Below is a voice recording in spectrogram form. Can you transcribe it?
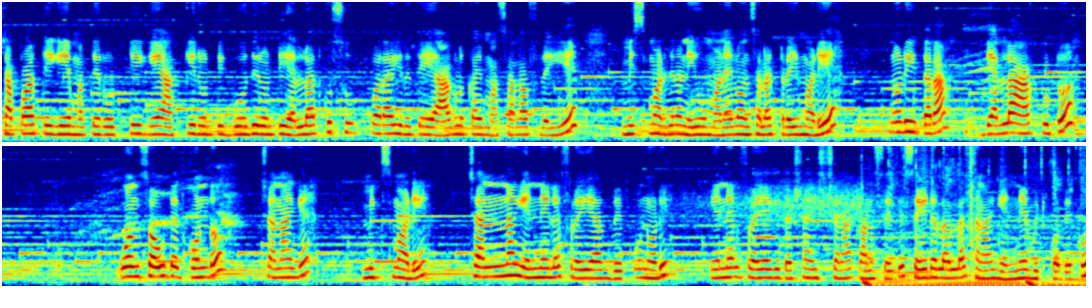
ಚಪಾತಿಗೆ ಮತ್ತು ರೊಟ್ಟಿಗೆ, ಅಕ್ಕಿ ರೊಟ್ಟಿ, ಗೋಧಿ ರೊಟ್ಟಿ ಎಲ್ಲದಕ್ಕೂ ಸೂಪರಾಗಿರುತ್ತೆ ಈ ಹಾಗಲಕಾಯಿ ಮಸಾಲ ಫ್ರೈ. ಮಿಸ್ ಮಾಡಿದ್ರೆ ನೀವು ಮನೇಲಿ ಒಂದು ಸಲ ಟ್ರೈ ಮಾಡಿ. ನೋಡಿ ಈ ಥರ ಎಲ್ಲ ಹಾಕ್ಬಿಟ್ಟು ಒಂದು ಸೌಟ್ ಎತ್ಕೊಂಡು ಚೆನ್ನಾಗೆ ಮಿಕ್ಸ್ ಮಾಡಿ. ಚೆನ್ನಾಗಿ ಎಣ್ಣೆಲೇ ಫ್ರೈ ಆಗಬೇಕು ನೋಡಿ. ಎಣ್ಣೆಲಿ ಫ್ರೈ ಆಗಿದ ತಕ್ಷಣ ಇಷ್ಟು ಚೆನ್ನಾಗಿ ಕಾಣಿಸ್ತೈತೆ. ಸೈಡಲ್ಲೆಲ್ಲ ಚೆನ್ನಾಗಿ ಎಣ್ಣೆ ಬಿಟ್ಕೋಬೇಕು.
